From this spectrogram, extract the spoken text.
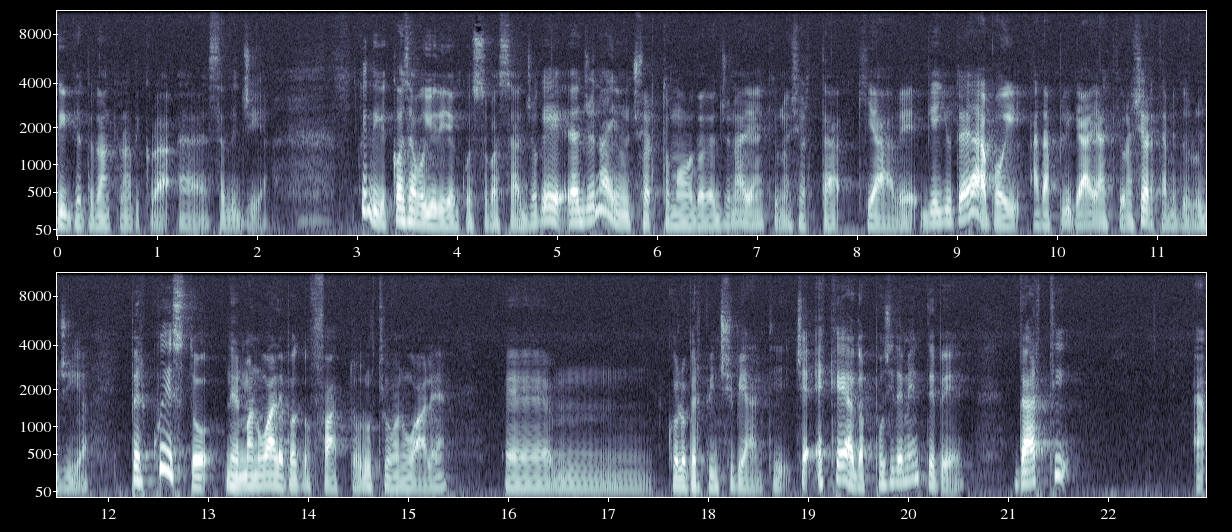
Qui vi ho dato anche una piccola eh, strategia. Quindi che cosa voglio dire in questo passaggio? Che ragionare in un certo modo, ragionare anche in una certa chiave, vi aiuterà poi ad applicare anche una certa metodologia per questo nel manuale poi che ho fatto, l'ultimo manuale, ehm, quello per principianti, cioè è creato appositamente per darti ah,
